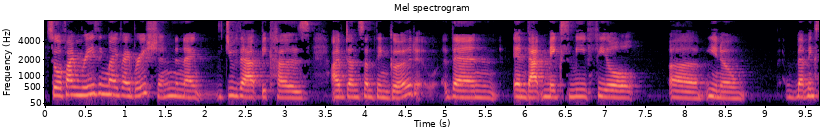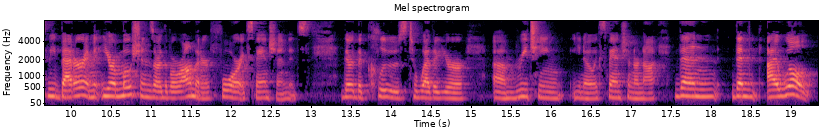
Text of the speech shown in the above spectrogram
so if i'm raising my vibration and i do that because i've done something good then and that makes me feel uh, you know that makes me better. I mean, your emotions are the barometer for expansion. It's they're the clues to whether you're um, reaching, you know, expansion or not. Then, then I will.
